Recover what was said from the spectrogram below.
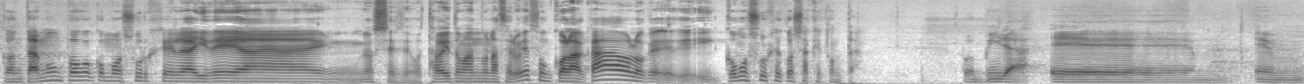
Contame un poco cómo surge la idea, no sé, os estabais tomando una cerveza, un colacao, lo que, y cómo surge cosas que contar. Pues mira, eh, en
